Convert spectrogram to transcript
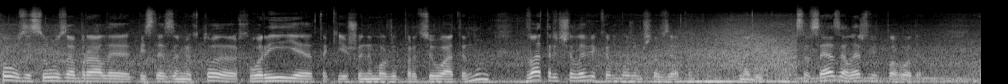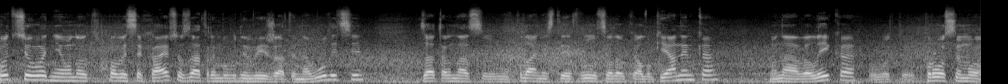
кого в ЗСУ забрали після зими, хто хворіє, такі, що не можуть працювати. Ну, два-три чоловіка можемо ще взяти на літ. Це все залежить від погоди. От сьогодні воно повисихає, завтра ми будемо виїжджати на вулиці. Завтра у нас в плані стоїть вулиця Левка Лук'яненка, вона велика. От, просимо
